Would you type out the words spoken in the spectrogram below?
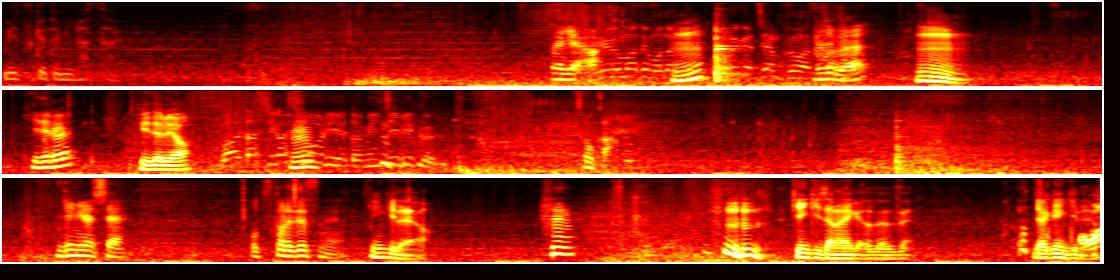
見つけてみなさいいや、ん？大丈夫？うん。聞いてる？聞いてるよ。私が勝利へと導くそうか。元気出して。お疲れですね元気だよふん 元気じゃないけど全然いや元気だおいよ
